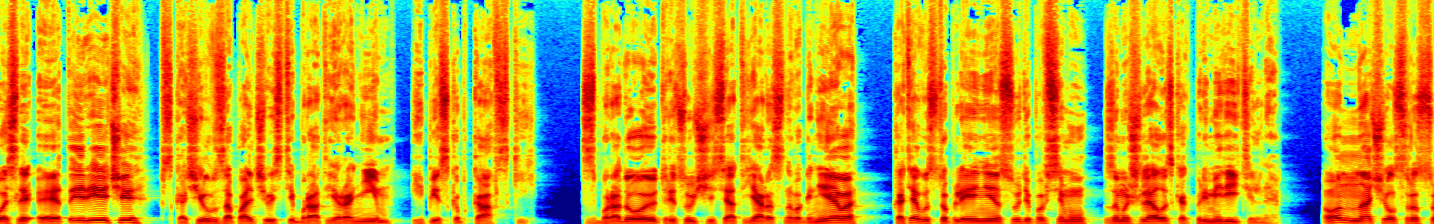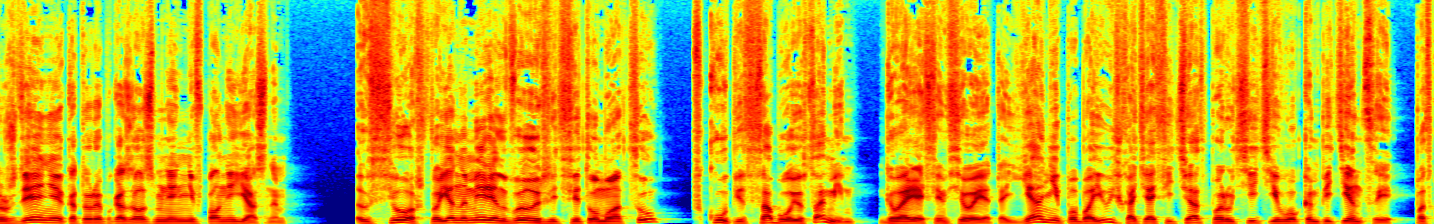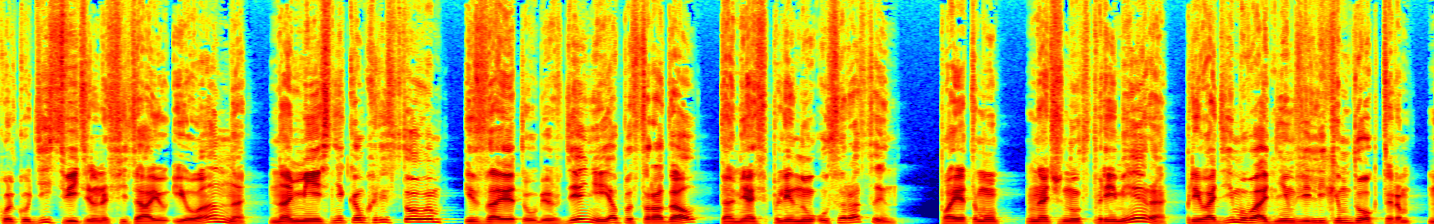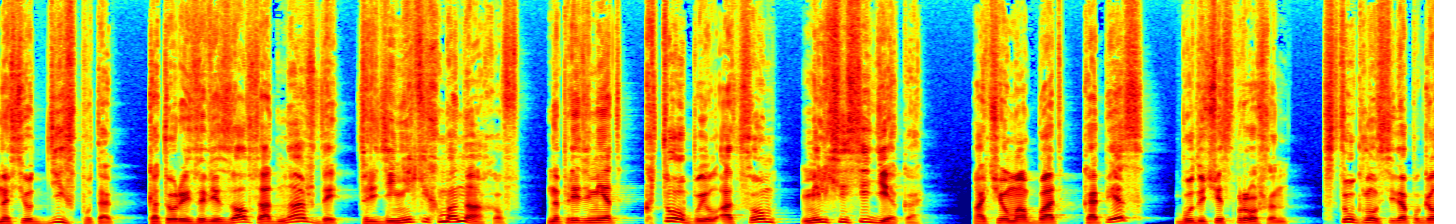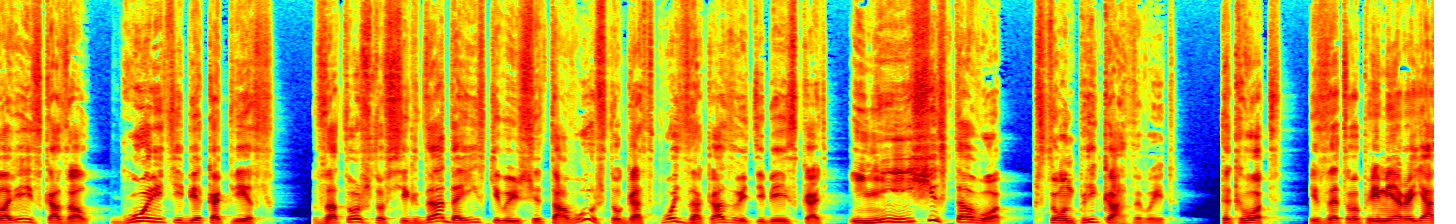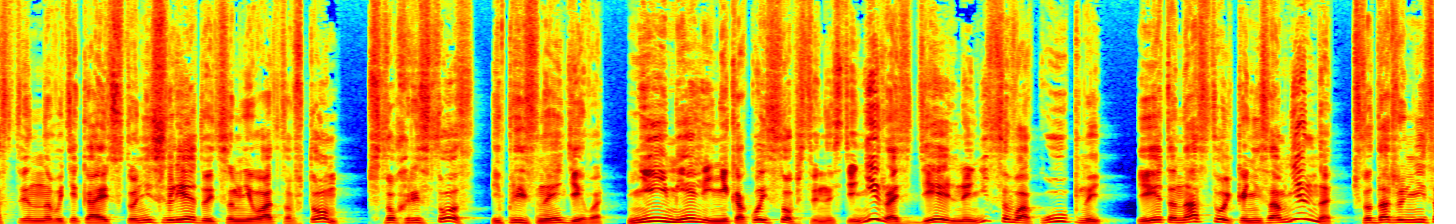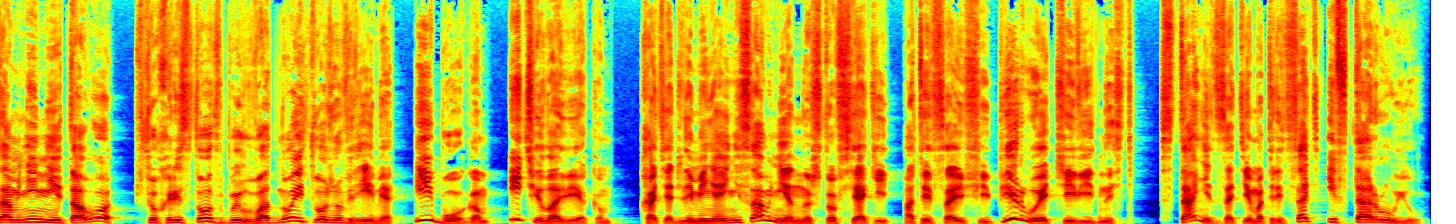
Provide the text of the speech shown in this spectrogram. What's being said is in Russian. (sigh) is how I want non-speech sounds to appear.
После этой речи вскочил в запальчивости брат Яроним, епископ Кавский, с бородою, трясущейся от яростного гнева, хотя выступление, судя по всему, замышлялось как примирительное. Он начал с рассуждения, которое показалось мне не вполне ясным. «Все, что я намерен выложить святому отцу, вкупе с собою самим, говоря ним все это, я не побоюсь, хотя сейчас поручить его компетенции» поскольку действительно считаю Иоанна наместником Христовым, и за это убеждение я пострадал, томясь в плену у сарацин. Поэтому начну с примера, приводимого одним великим доктором насчет диспута, который завязался однажды среди неких монахов на предмет «Кто был отцом Мельхиседека?», о чем аббат Капес, будучи спрошен, стукнул себя по голове и сказал – горе тебе, капец, за то, что всегда доискиваешься того, что Господь заказывает тебе искать, и не ищешь того, что Он приказывает. Так вот, из этого примера яственно вытекает, что не следует сомневаться в том, что Христос и Пресная Дева не имели никакой собственности, ни раздельной, ни совокупной, и это настолько несомненно, что даже несомнение того, что Христос был в одно и то же время и Богом, и человеком, хотя для меня и несомненно, что всякий, отрицающий первую очевидность, станет затем отрицать и вторую.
